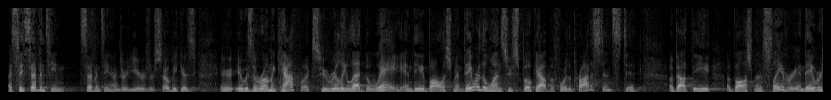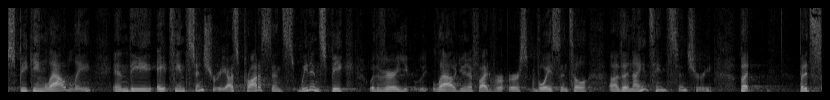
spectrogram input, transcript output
I say 17, 1700 years or so because it was the Roman Catholics who really led the way in the abolishment. They were the ones who spoke out before the Protestants did about the abolishment of slavery, and they were speaking loudly in the 18th century. Us Protestants, we didn't speak with a very loud, unified voice until uh, the 19th century. But, but it's,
